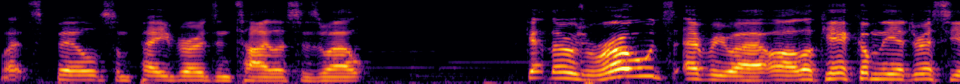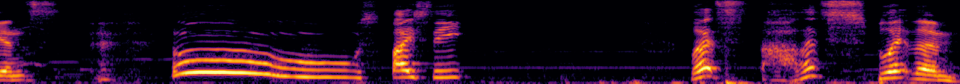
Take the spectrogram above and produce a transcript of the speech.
let's build some paved roads in Tylus as well. Get those roads everywhere. Oh, look, here come the Odrysians. Ooh, spicy. Let's oh, let's split them.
